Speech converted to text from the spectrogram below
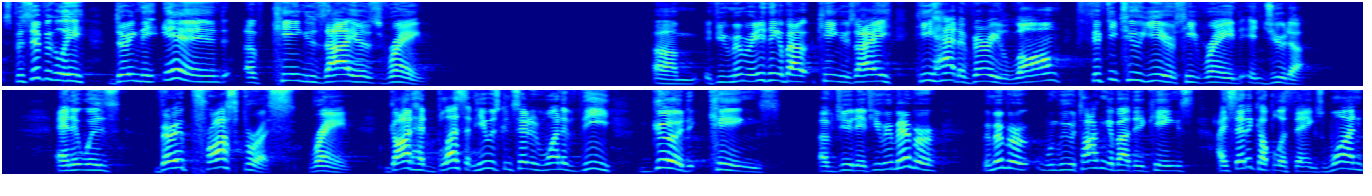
specifically during the end of King Uzziah's reign. Um, if you remember anything about King Uzziah, he had a very long, 52 years he reigned in Judah. And it was very prosperous reign. God had blessed him. He was considered one of the good kings of Judah. If you remember, remember when we were talking about the kings, I said a couple of things. One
